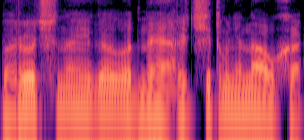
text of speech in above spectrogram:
порочная и голодная!» Рычит мне на ухо.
